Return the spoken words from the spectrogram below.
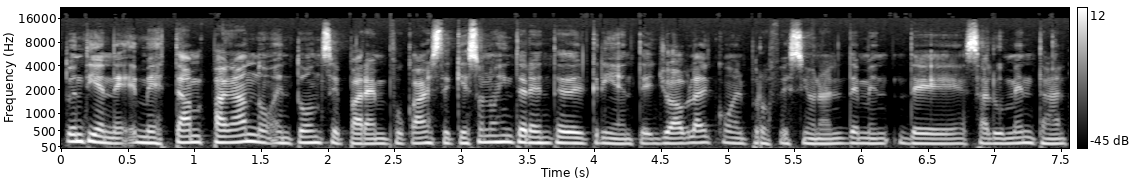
¿Tú entiendes? Me están pagando entonces para enfocarse qué son los intereses del cliente. Yo hablar con el profesional de, de salud mental,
